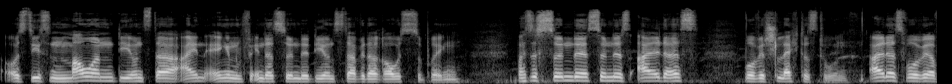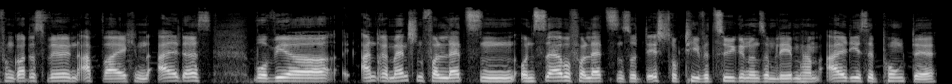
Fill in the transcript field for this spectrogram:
aus diesen Mauern, die uns da einengen in der Sünde, die uns da wieder rauszubringen. Was ist Sünde? Sünde ist all das, wo wir Schlechtes tun. All das, wo wir von Gottes Willen abweichen. All das, wo wir andere Menschen verletzen, uns selber verletzen, so destruktive Züge in unserem Leben haben. All diese Punkte,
